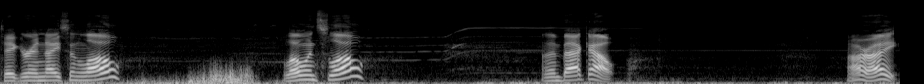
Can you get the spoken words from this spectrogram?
Take her in nice and low. Low and slow. And then back out. All right.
